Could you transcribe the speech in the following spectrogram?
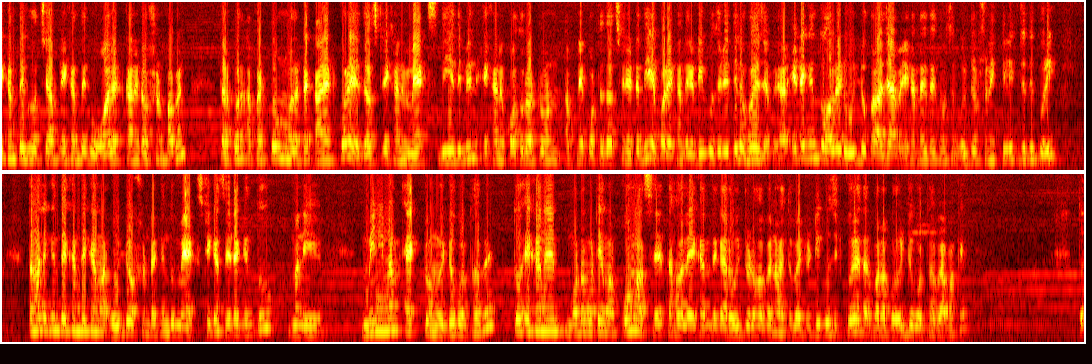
এখান থেকে হচ্ছে আপনি এখান থেকে ওয়ালেট কানেক্ট অপশন পাবেন। তারপর আপনার টোন ওয়ালেটটা কানেক্ট করে জাস্ট এখানে ম্যাক্স দিয়ে দিবেন। এখানে কতটা টোন আপনি করতে যাচ্ছেন এটা দিয়ে পরে এখান থেকে ডিপোজিট দিলে হয়ে যাবে। আর এটা কিন্তু অলরেডি উইথড্র করা যাবে। এখান থেকে দেখতে পাচ্ছেন উইথড্র অপশনে ক্লিক যদি করি, তাহলে কিন্তু এখান থেকে আমার উইথড্র অপশনটা কিন্তু ম্যাক্স ঠিক আছে? এটা কিন্তু মানে মিনিমাম এক টোন উইথড্র করতে হবে। তো এখানে মোটামুটি আমার কম আছে, তাহলে এখান থেকে আর উইথড্র হবে না হয়তো একটু ডিপোজিট করে তারপর আবার উইথড্র করতে হবে আমাকে। তো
